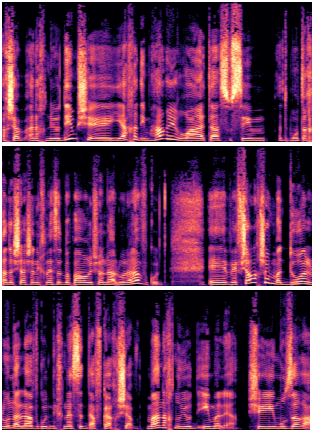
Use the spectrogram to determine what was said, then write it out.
עכשיו, אנחנו יודעים שיחד עם הארי רואה את הסוסים, הדמות החדשה שנכנסת בפעם הראשונה, לונה לבגוד. אה, ואפשר לחשוב מדוע לונה לבגוד נכנסת דווקא עכשיו. מה אנחנו יודעים עליה? שהיא מוזרה.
